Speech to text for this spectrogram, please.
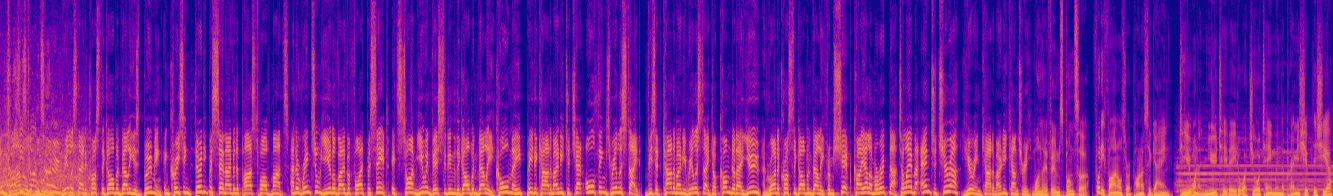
And cause he's got two. Real estate across the Goulburn Valley is booming, increasing 30% over the past 12 months and a rental yield of over 5%. It's time you invested into the Goulburn Valley. Call me, Peter Cardamone, to chat all things real estate. Visit cardamonerealestate.com.au and right across the Goulburn Valley from Shep, Kialla, Mooroopna, to Toolamba and Tatura, you're in Cardamone country. 1FM sponsor. Footy finals are upon us again. Do you want a new TV to watch your team win the Premiership this year?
